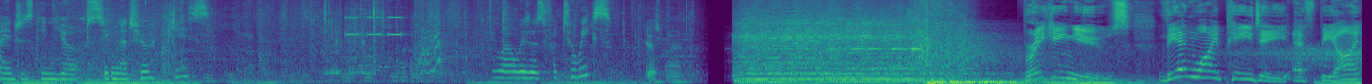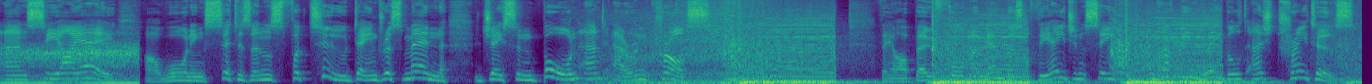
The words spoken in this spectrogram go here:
I just need your signature, please. You are with us for two weeks? Yes, ma'am. Breaking news. The NYPD, FBI, and CIA are warning citizens for two dangerous men, Jason Bourne and Aaron Cross. They are both former members of the agency and have been labelled as traitors.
